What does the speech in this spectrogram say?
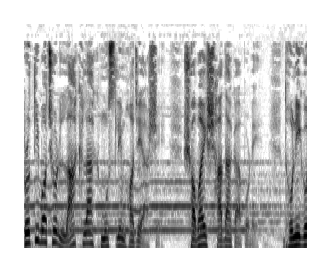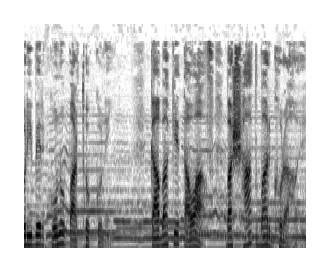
প্রতি বছর লাখ লাখ মুসলিম হজে আসে, সবাই সাদা কাপড়ে, ধনী গরিবের কোনো পার্থক্য নেই। কাবাকে তাওয়াফ বা সাতবার ঘোরা হয়।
